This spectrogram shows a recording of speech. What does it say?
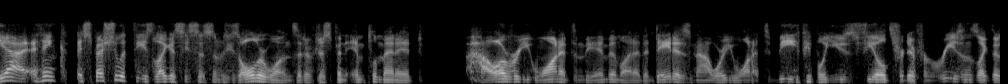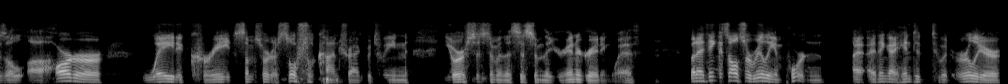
Yeah, I think especially with these legacy systems, these older ones that have just been implemented however you want it to be implemented, the data is not where you want it to be. People use fields for different reasons. Like there's a, a harder way to create some sort of social contract between your system and the system that you're integrating with. But I think it's also really important. I, I think I hinted to it earlier.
